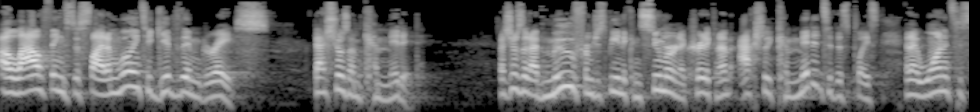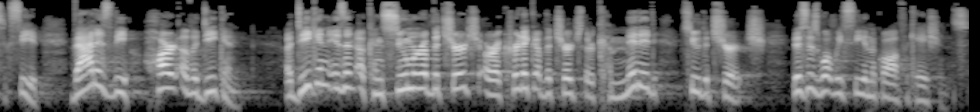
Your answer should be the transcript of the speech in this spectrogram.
allow things to slide. I'm willing to give them grace. That shows I'm committed. That shows that I've moved from just being a consumer and a critic, and I'm actually committed to this place, and I want it to succeed. That is the heart of a deacon. A deacon isn't a consumer of the church or a critic of the church, they're committed to the church. This is what we see in the qualifications.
